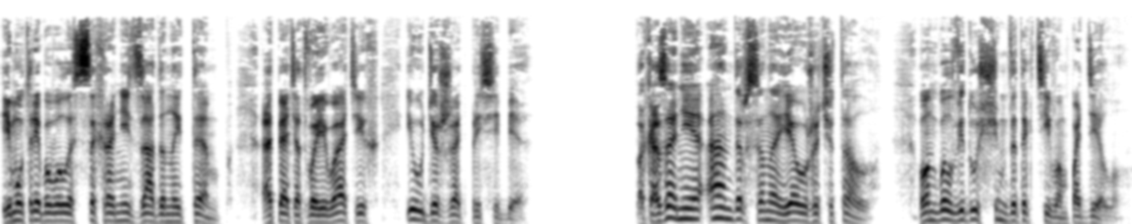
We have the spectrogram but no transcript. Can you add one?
Ему требовалось сохранить заданный темп, опять отвоевать их и удержать при себе. Показания Андерсона я уже читал. Он был ведущим детективом по делу.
